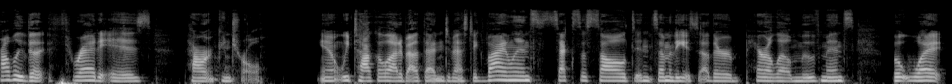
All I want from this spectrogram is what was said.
probably the thread is power and control. You know, we talk a lot about that in domestic violence, sex assault, and some of these other parallel movements. But what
